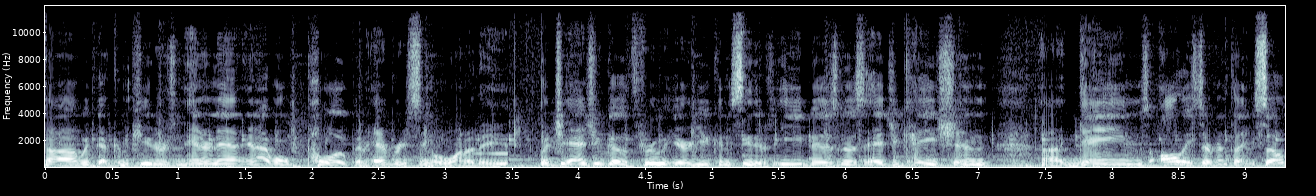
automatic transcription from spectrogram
Uh, we've got computers and internet and I won't pull open every single one of these. But as you go through here you can see there's e-business education uh, games all these different things. So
